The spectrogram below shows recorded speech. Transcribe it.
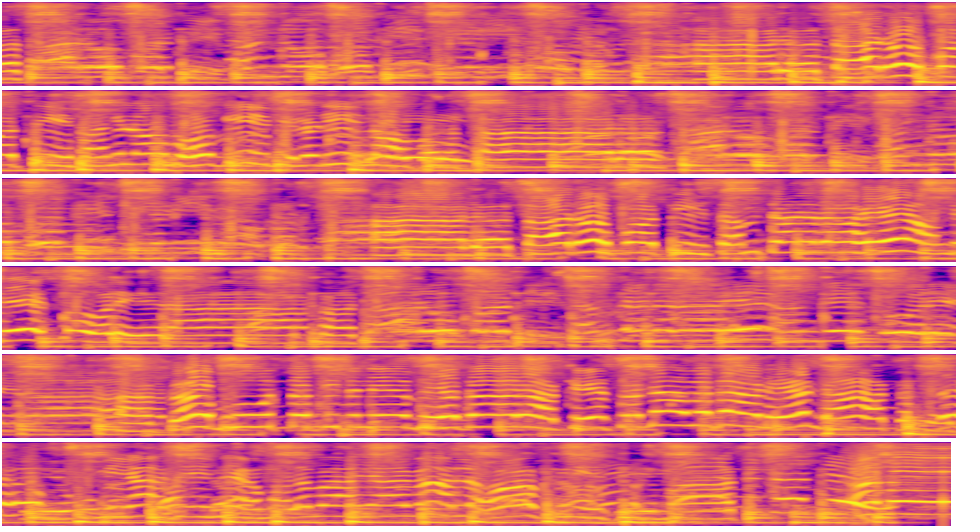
આર તારો પતિ ભાંગનો ભોગી ભીલડીનો ભરથાર આર તારો પતિ સમસણ રહે અંગે સોળે રાખ. આખ ભૂત પિતને ભેગા રાખે, સદા વગાડે ડાક ઉમિયાજીને મળવા આવ્યા લક્ષ્મીજી માત હલો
